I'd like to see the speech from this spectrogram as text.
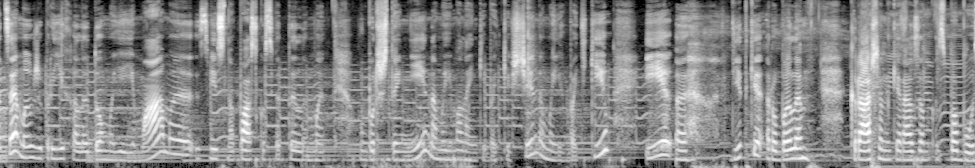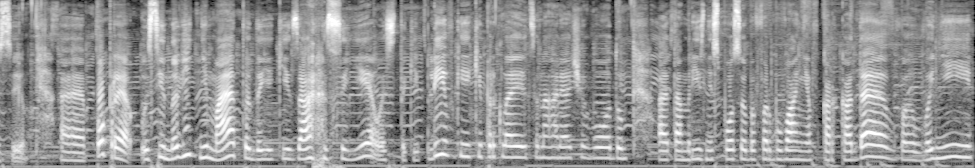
А це ми вже приїхали до моєї мами. Звісно, Пасху святили ми в бурштині на моїй маленькій батьківщині, моїх батьків. І е, дітки робили крашенки разом з бабусею. Е, попри усі новітні методи, які зараз є, ось такі плівки, які приклеюються на гарячу воду, е, там різні способи фарбування в каркаде, в вині,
